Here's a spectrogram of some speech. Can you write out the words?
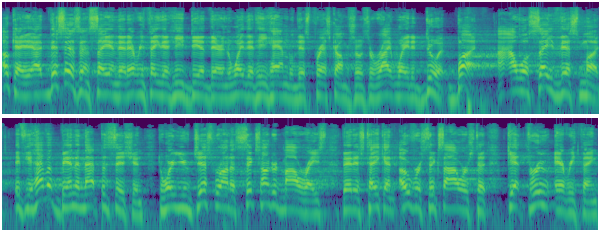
Okay, uh, this isn't saying that everything that he did there and the way that he handled this press conference was the right way to do it, but I, I will say this much. If you haven't been in that position to where you just run a 600 mile race that has taken over six hours to get through everything,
